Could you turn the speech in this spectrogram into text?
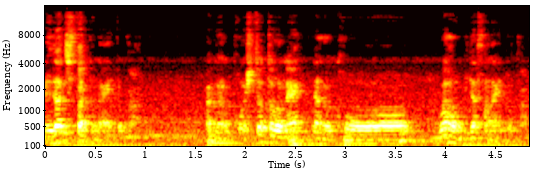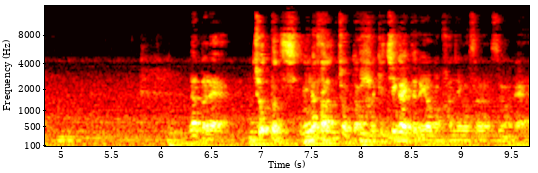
う目立ちたくないとかなんかこう人とねなんかこう輪を乱さないとか。なんかねちょっと皆さんちょっと履き違えてるような感じがするんですよね。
